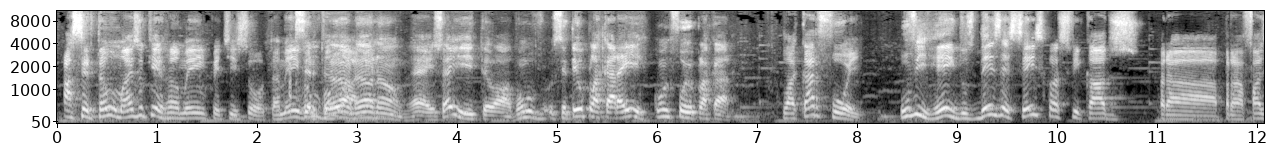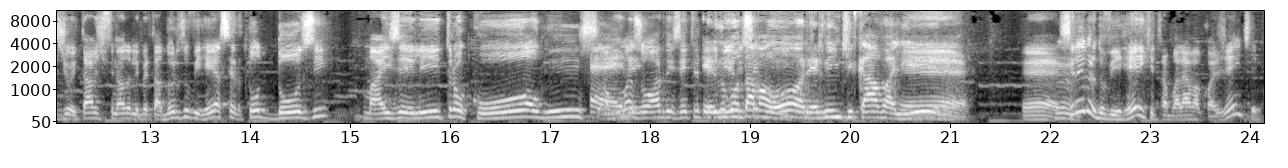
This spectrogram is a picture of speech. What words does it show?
Acertamos mais do que erramos, hein, Petiço? Também Acertamos, vamos, lá, Não, né? não, É isso aí. Então, ó, vamos, você tem o placar aí? Como foi o placar? O placar foi o Virrei, dos 16 classificados para a fase de oitavas de final da Libertadores, o Virrei acertou 12 mas ele trocou alguns, é, algumas ele, ordens entre Ele não botava ordem, ele não indicava ali. É. Né? É, Hum. Você lembra do Virrei que trabalhava com a gente?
